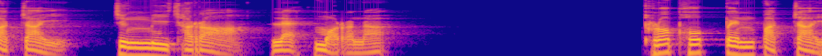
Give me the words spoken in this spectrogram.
ปัจจัยจึงมีชราและมรณะ เพราะภพเป็นปัจจัย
